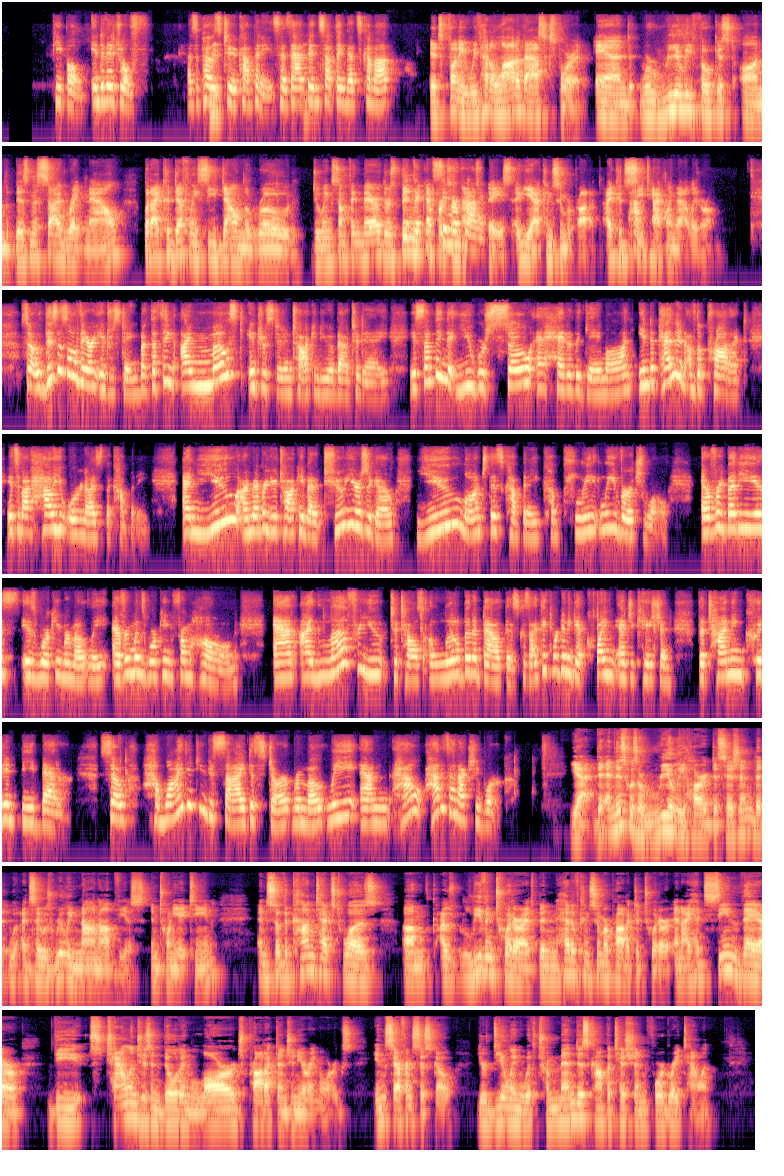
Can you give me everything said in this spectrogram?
people, individuals, as opposed we, to companies. Has that been something that's come up? It's funny. We've had a lot of asks for it, and we're really focused on the business side right now. But I could definitely see down the road doing something there. There's been efforts in that product. space. Uh, yeah, consumer product. I could see uh-huh. tackling that later on. So, this is all very interesting, but the thing I'm most interested in talking to you about today is something that you were so ahead of the game on, independent of the product. It's about how you organize the company. And you, I remember you talking about it two years ago, you launched this company completely virtual. Everybody is, is working remotely, everyone's working from home. And I'd love for you to tell us a little bit about this because I think we're going to get quite an education. The timing couldn't be better. So, how, why did you decide to start remotely, and how how does that actually work? Yeah, and this was a really hard decision that I'd say was really non-obvious in 2018. And so the context was um, I was leaving Twitter. I'd been head of consumer product at Twitter, and I had seen there the challenges in building large product engineering orgs in San Francisco. You're dealing with tremendous competition for great talent.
